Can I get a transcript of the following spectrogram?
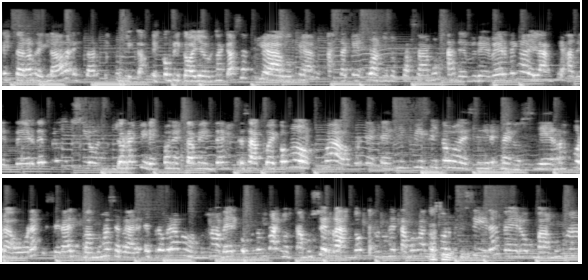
Estar arreglada, estar es complicado. Es complicado llevar una casa. ¿Qué hago? ¿Qué hago? Hasta que cuando nos pasamos a de, verde en adelante, a de verde producción, yo respiré honestamente, o sea, fue como, wow, porque es difícil como decir, bueno, cierras por ahora, será, vamos a cerrar el programa, vamos a ver cómo nos va, nos estamos cerrando, no nos estamos dando por vencida, pero vamos a,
